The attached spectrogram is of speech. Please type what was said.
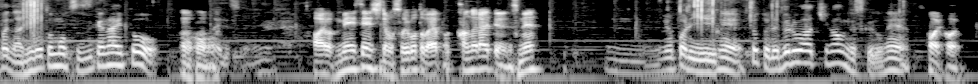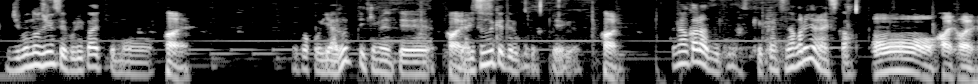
っぱり何事も続けないと、う。ほうほうない。ですよね。あ、やっぱ名選手でもそういうことがやっぱ考えられてるんですね。うん、やっぱりね、ちょっとレベルは違うんですけどね、はいはい。自分の人生振り返っても、はい。やっぱこうやるって決めて、はいやり続けてることって、はい。少なからず結果につながるじゃないですか。おー、はいはい。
